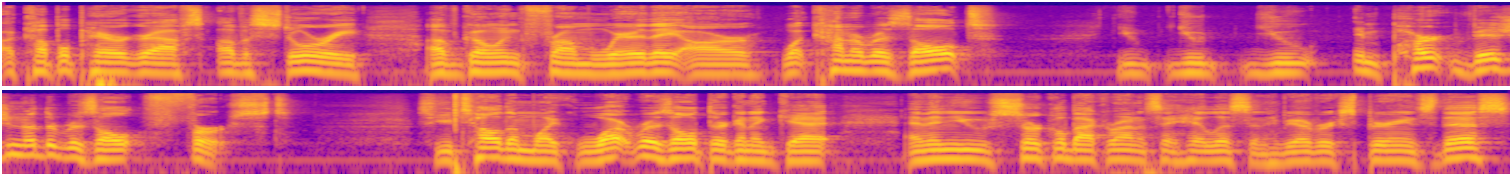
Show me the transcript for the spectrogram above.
a couple paragraphs of a story of going from where they are, what kind of result. You you you impart vision of the result first. So you tell them like what result they're going to get and then you circle back around and say, "Hey, listen, have you ever experienced this?"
